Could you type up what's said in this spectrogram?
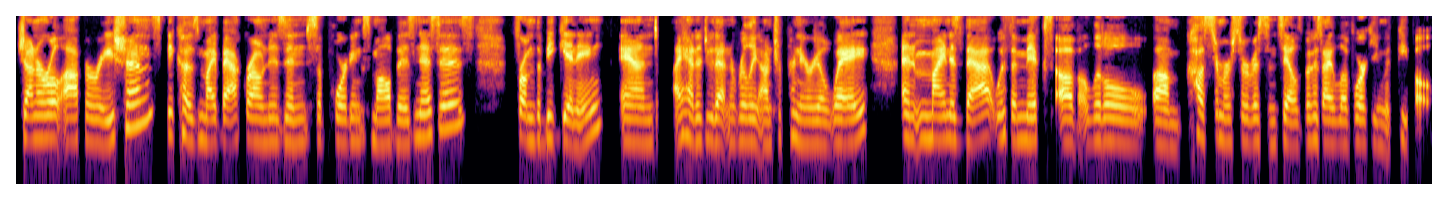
general operations because my background is in supporting small businesses from the beginning. And I had to do that in a really entrepreneurial way. And mine is that with a mix of a little um, customer service and sales because I love working with people.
